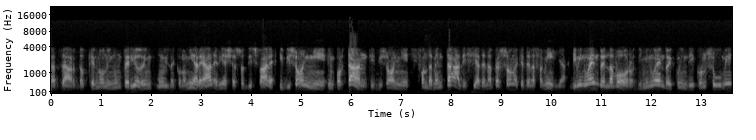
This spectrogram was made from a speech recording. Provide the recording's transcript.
d'azzardo che non in un periodo in cui l'economia reale riesce a soddisfare i bisogni importanti, i bisogni fondamentali sia della persona che della famiglia. Diminuendo il lavoro, diminuendo quindi i consumi,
